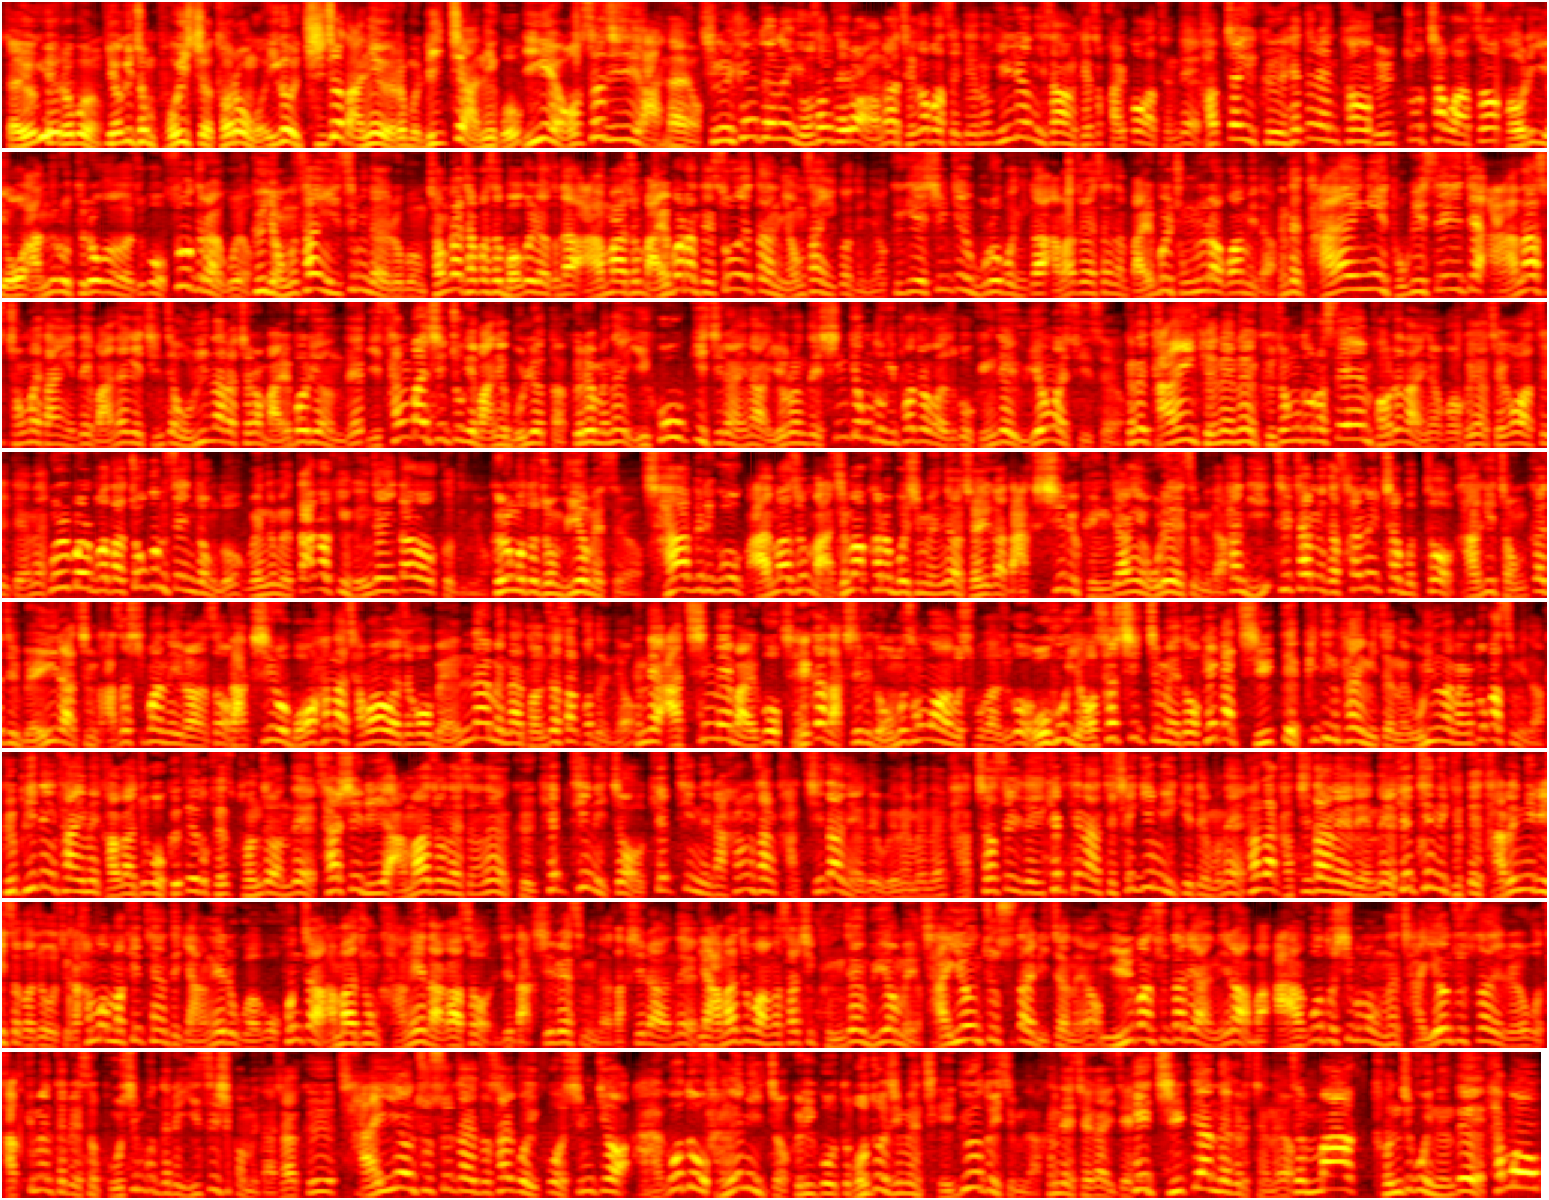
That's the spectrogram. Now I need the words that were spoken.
자 여기 여러분 여기 좀 보이시죠? 더러운 거. 이거 쥐젖 아니에요 여러분. 리치 아니고. 이게 없어지지 않아요. 지금 흉터는 요 상태로 아마 제가 봤을 때는 1년 이상 계속 갈 것 같은데 갑자기 그 헤드랜턴을 쫓아와서 벌이 요 안으로 들어가가지고 쏘더라고요. 그 영상이 있습니다 여러분. 전갈 잡아서 먹으려다가 아마존 말벌한테 쏘였다는 영상이 있거든요. 그게 실제로 물어보니까 아마존에서는 말벌 종류라고 합니다. 근데 다행히 독이 세지 않아서 정말 다행인데 만약에 진짜 우리나라처럼 말벌이었는데 이 상반신 쪽에 만약 물렸다. 그러면은 이 호흡기 질환이나 이런 데 신경독이 퍼져가지고 굉장히 위험할 수 있어요. 근데 다행히 걔네는 그 정도로 센벌 은 아니었고 그냥 제가 봤을 때는 꿀벌보다 조금 센 정도? 왜냐면 따갑긴 굉장히 따가웠거든요. 그런 것도 좀 위험했어요. 자 그리고 아마존 마지막 화를 보시면요. 저희가 낚시를 굉장히 오래 했습니다. 한 이틀 차니까? 3일차부터 가기 전까지 매일 아침 5시 반에 일어나서 낚시로 뭐 하나 잡아가지고 맨날 맨날 던졌었거든요. 근데 아침에 말고 제가 낚시를 너무 성공하고 싶어가지고 오후 6시쯤에도 해가 질 때 feeding time 있잖아요. 우리나라랑 똑같습니다. 그 feeding time에 가가지고 그때도 계속 던졌는데 사실 이 아마존에서는 그 캡틴 있죠? 캡틴이랑 항상 같이 다녀야 돼요. 왜냐면은 다쳤을 때 캡틴한테 책임이 있기 때문에 항상 같이 다녀야 되는데 캡틴이 그때 다른 일이 있어가지고 제가 한 번만 캡틴한테 양해를 구하고 혼자 아마존 강에 나가서 이제 낚시를 했습니다. 낚시를 하는데 이 아마존 강은 사실 굉장히 위험해요. giant 수달 있잖아요. 일반 수달이 아니라 막 악어도 씹어먹는 자이언트 수달이라고 다큐멘터리에서 보신 분들이 있으실 겁니다. 자 그 자이언트 수달도 살고 있고 심지어 악어도 당연히 있죠. 그리고 또 어두워지면 재규어도 있습니다. 근데 제가 이제 해 질 때 한다 그랬잖아요. 그래서 막 던지고 있는데 한번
